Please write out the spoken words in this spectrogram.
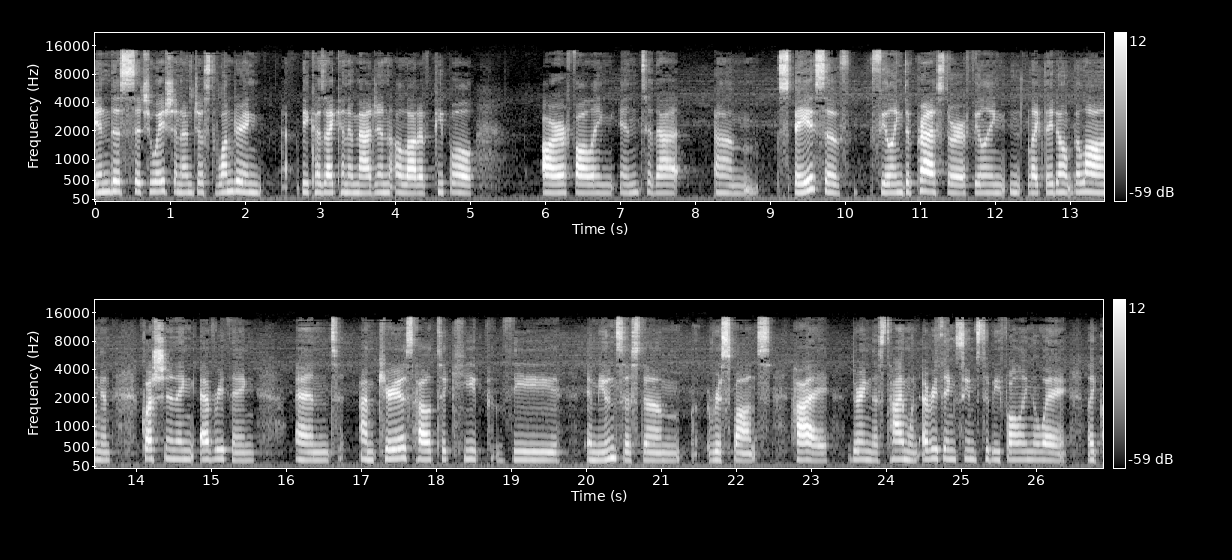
in this situation, I'm just wondering because I can imagine a lot of people are falling into that um, space of feeling depressed or feeling like they don't belong and questioning everything. And I'm curious how to keep the immune system response high during this time when everything seems to be falling away like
